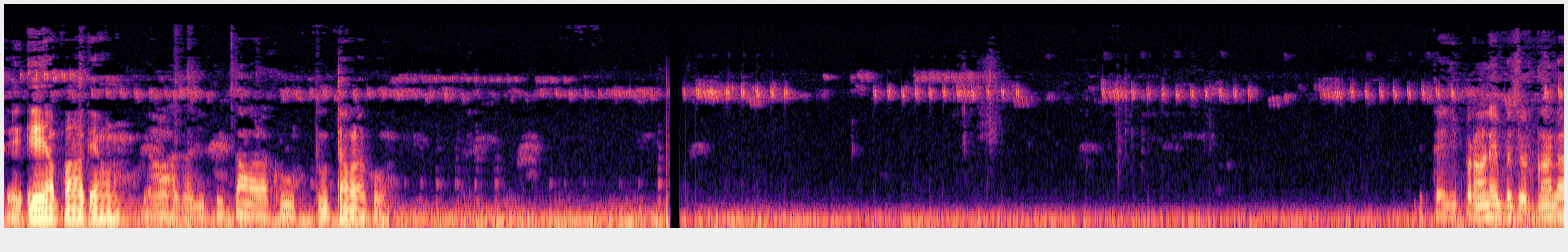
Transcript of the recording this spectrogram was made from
ਤੇ ਇਹ ਆਪਾਂ ਆ ਗਏ ਹੁਣ। ਆਹ ਹੈਗਾ ਜੀ ਤੀਤਾਂ ਵਾਲਾ ਖੂਹ। ਤੂਤਾਂ ਵਾਲਾ ਖੂਹ। ਇੱਥੇ ਜੀ ਪੁਰਾਣੇ ਬਜ਼ੁਰਗਾਂ ਦਾ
